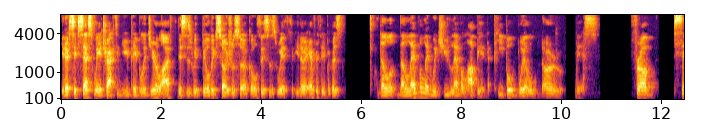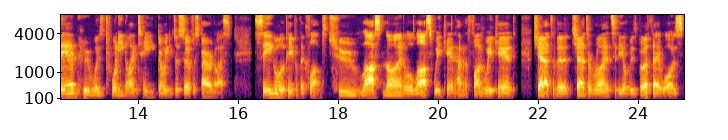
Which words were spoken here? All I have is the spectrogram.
you know successfully attracting new people into your life. This is with building social circles. This is with you know everything because the the level in which you level up in, people will know this. From Sam, who was 2019, going into Surfers Paradise, seeing all the people at the clubs to last night or last weekend, having a fun weekend. Shout out to the shout out to Ryan and Sunil, whose birthday was.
